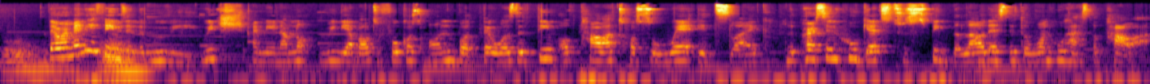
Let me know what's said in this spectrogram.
There were many themes in the movie which i mean i'm not really about to focus on but there was the theme of power tussle where it's like the person who gets to speak the loudest is the one who has the power.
